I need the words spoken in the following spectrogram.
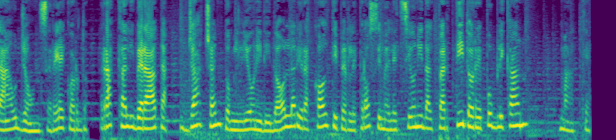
Dow Jones record, racca liberata, già 100 milioni di dollari raccolti per le prossime elezioni dal Partito Repubblicano? Ma che.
